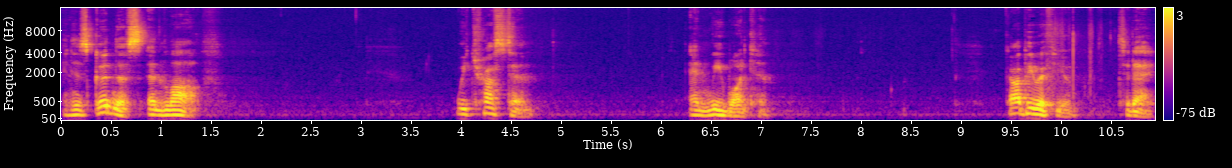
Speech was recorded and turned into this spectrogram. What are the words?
in His goodness and love we trust Him, and we want Him. God be with you today.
